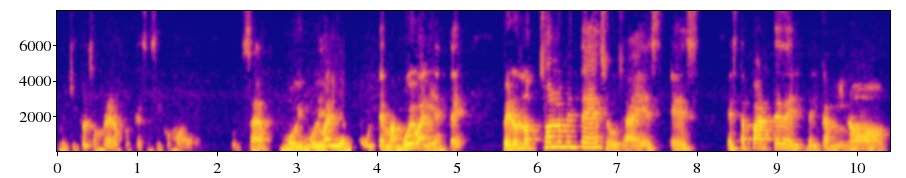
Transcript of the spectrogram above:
me quito el sombrero porque es así como, o sea, muy, muy valiente, un tema muy valiente, pero no solamente eso, o sea, es, es esta parte del, del camino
